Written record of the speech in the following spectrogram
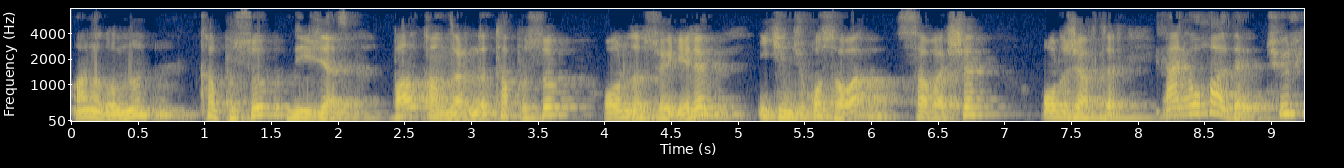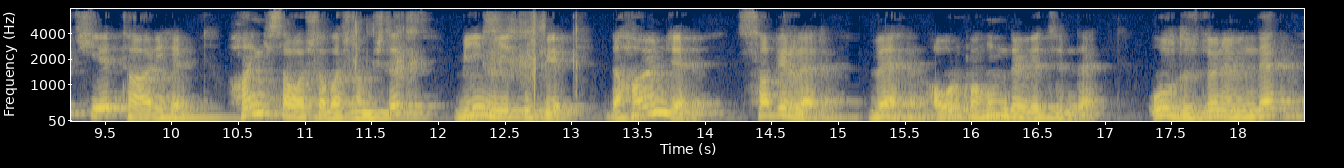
Anadolu'nun tapusu diyeceğiz. Balkanlarında tapusu onu da söyleyelim. İkinci Kosova Savaşı olacaktır. Yani o halde Türkiye tarihi hangi savaşla başlamıştır? 1071. Daha önce Sabirler ve Avrupa Hun Devleti'nde Ulduz döneminde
